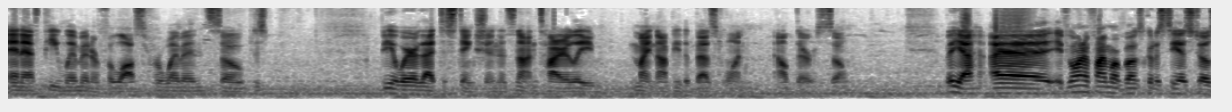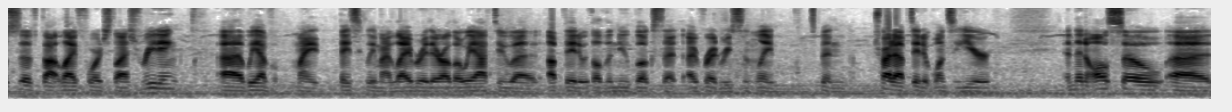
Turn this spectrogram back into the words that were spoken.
NFP women or philosopher women. So just be aware of that distinction. It's not entirely might not be the best one out there. So. But yeah, uh, if you want to find more books, go to csjoseph.life forward slash reading. Uh, we have my basically my library there, although we have to uh, update it with all the new books that I've read recently. It's been try to update it once a year. And then also, uh,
